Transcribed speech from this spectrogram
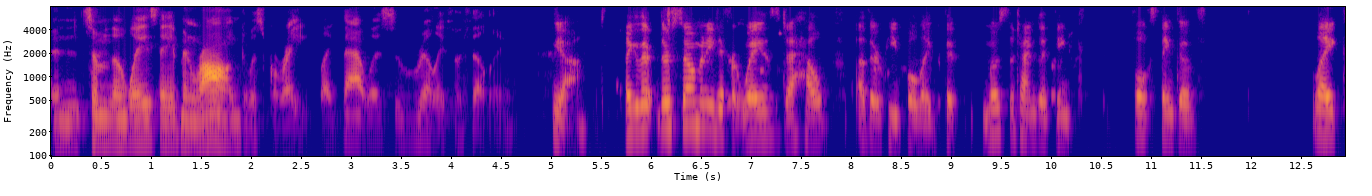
and some of the ways they have been wronged was great. Like that was really fulfilling. Yeah. Like there, there's so many different ways to help other people. Like most of the times I think folks think of like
